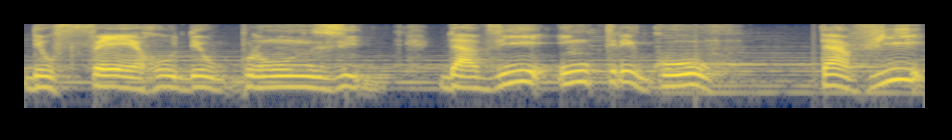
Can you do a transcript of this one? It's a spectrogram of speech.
deu ferro, deu bronze. Davi entregou. Davi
